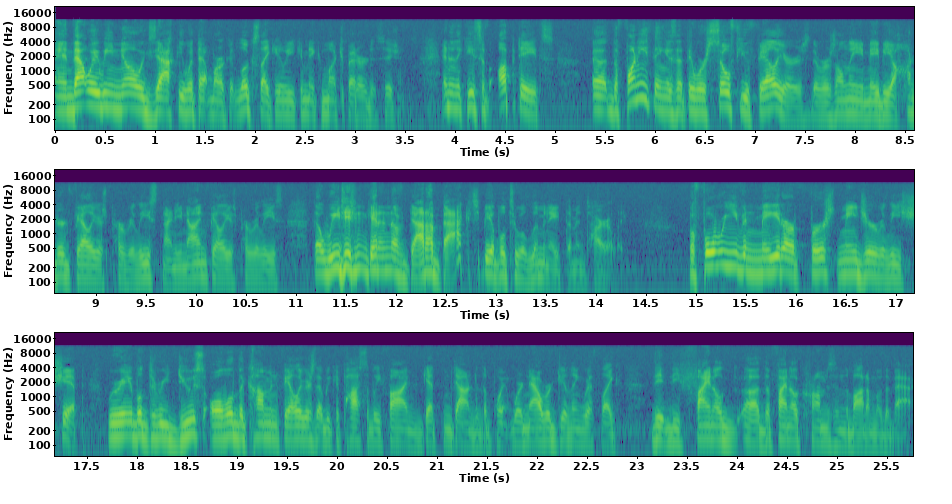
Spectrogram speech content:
And that way we know exactly what that market looks like and we can make much better decisions. And in the case of updates, uh, the funny thing is that there were so few failures, there was only maybe 100 failures per release, 99 failures per release, that we didn't get enough data back to be able to eliminate them entirely. Before we even made our first major release ship, we were able to reduce all of the common failures that we could possibly find and get them down to the point where now we're dealing with like the, the, final, uh, the final crumbs in the bottom of the bag.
